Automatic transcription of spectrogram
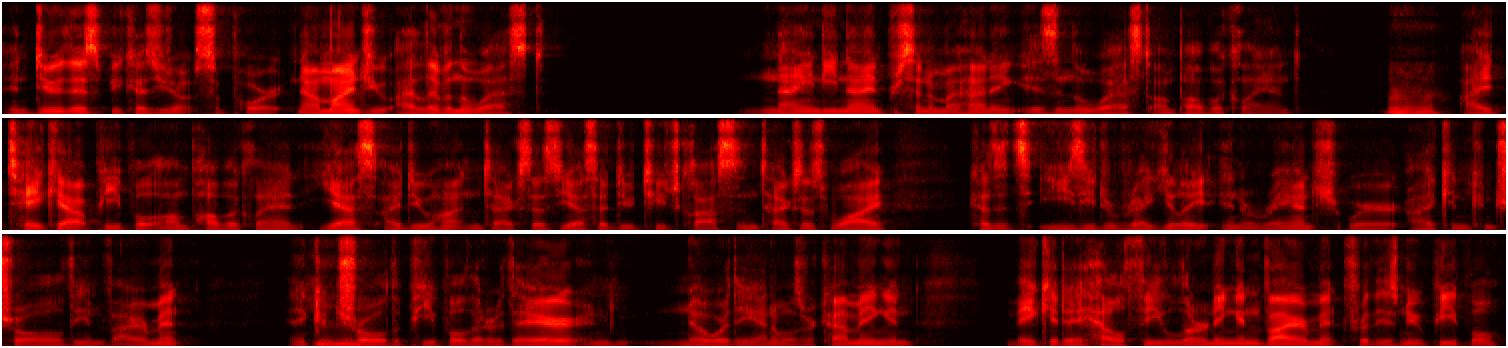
and do this because you don't support." Now, mind you, I live in the West. Ninety nine percent of my hunting is in the West on public land. Mm-hmm. I take out people on public land. Yes, I do hunt in Texas. Yes, I do teach classes in Texas. Why? Because it's easy to regulate in a ranch where I can control the environment and mm-hmm. control the people that are there and know where the animals are coming and make it a healthy learning environment for these new people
